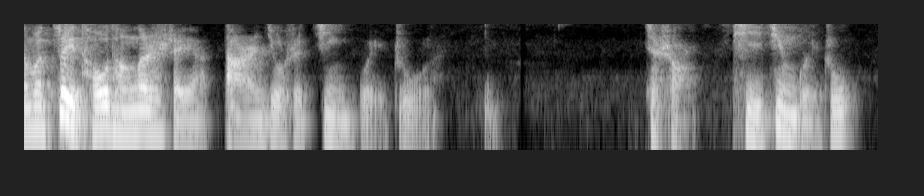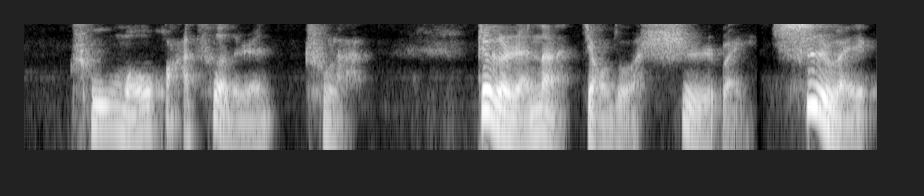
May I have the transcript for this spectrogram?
那么最头疼的是谁呀？当然就是晋轨珠了。这时候替晋轨珠出谋划策的人出来了，这个人呢叫做侍卫。侍卫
